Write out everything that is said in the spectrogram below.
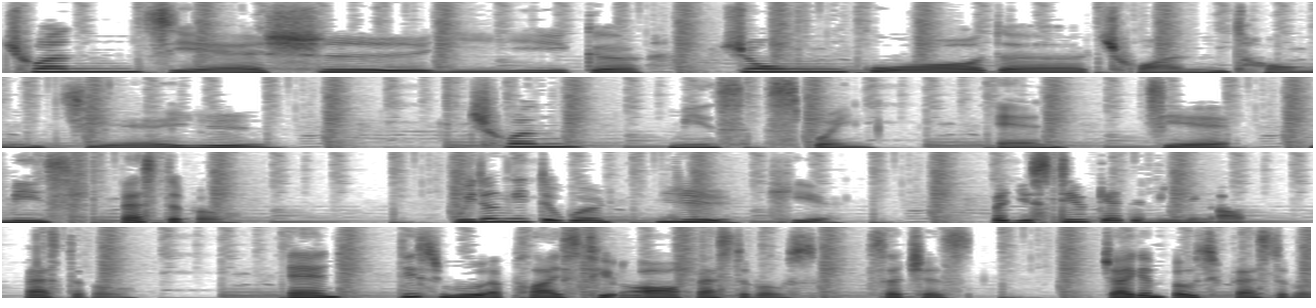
春节是一个中国的传统节日。春 means spring and "节" means festival. We don't need the word "日" here, but you still get the meaning of festival. And this rule applies to all festivals, such as Dragon Boat Festival,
